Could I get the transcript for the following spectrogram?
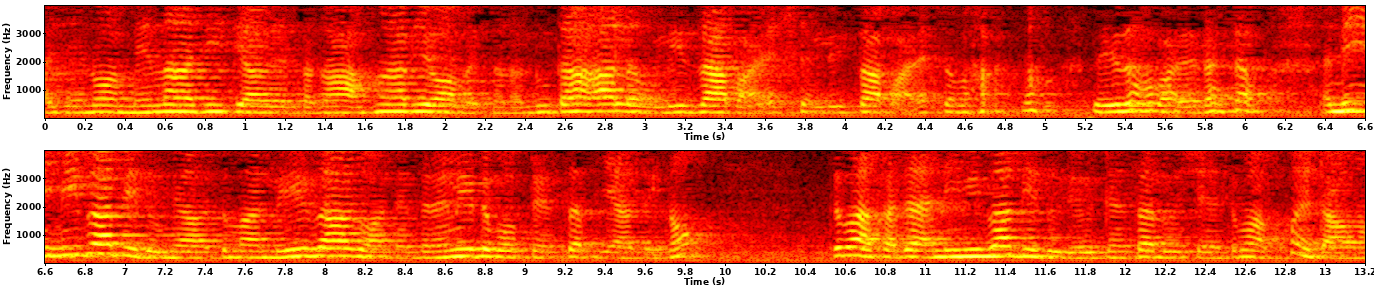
အရင်တော့မင်းသားကြီးတယောက်ရဲ့စကားငှားပြောရမယ်ဆိုတော့လူသားအလုံးလေးစားပါတယ်ရှင်လေးစားပါတယ်ကျွန်မနော်လေးစားပါတယ်ဒါကြောင့်အနီမိဘပြည်သူများကိုကျွန်မလေးစားစွာနဲ့သတင်းလေးတစ်ပုဒ်တင်ဆက်ပြရစီနော် ကျွန်မခါကျအနီမိဘပြည်သူတွေကိုတင်ဆက်လို့ရှိရင်ကျွန်မခွင့်တောင်းရ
